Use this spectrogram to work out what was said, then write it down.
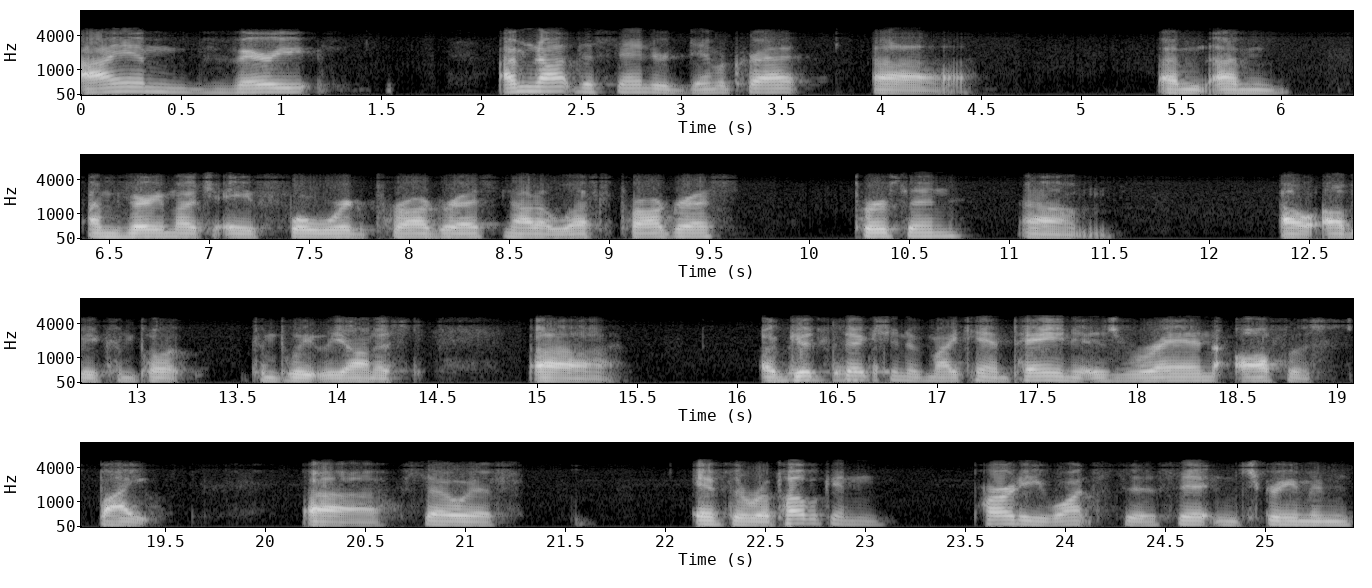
I am very. I'm not the standard Democrat. Uh, I'm I'm I'm very much a forward progress, not a left progress person. Um, I'll I'll be compo- completely honest. Uh, a good section of my campaign is ran off of spite. Uh, so if if the Republican Party wants to sit and scream in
